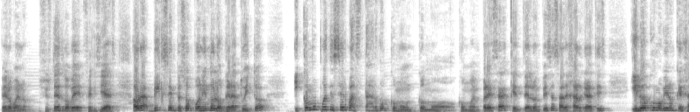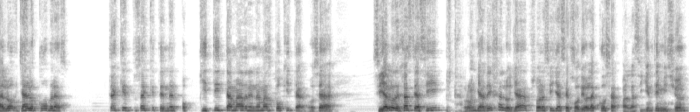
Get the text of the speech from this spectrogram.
Pero bueno, si usted lo ve, felicidades. Ahora, VIX empezó poniéndolo gratuito. ¿Y cómo puede ser bastardo como, como, como empresa que te lo empiezas a dejar gratis y luego como vieron que jaló, ya lo cobras? Hay que, pues hay que tener poquitita madre, nada más poquita. O sea, si ya lo dejaste así, pues cabrón, ya déjalo, ya. Pues ahora sí ya se jodió la cosa. Para la siguiente emisión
